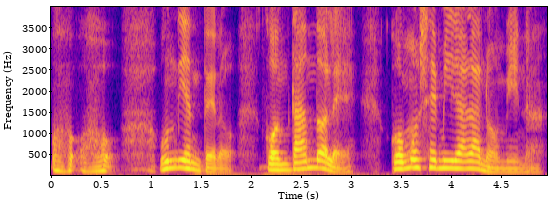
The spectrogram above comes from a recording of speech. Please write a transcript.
un día entero contándole cómo se mira la nómina,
